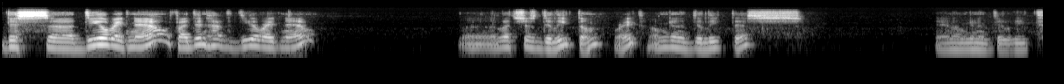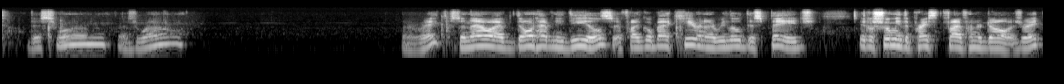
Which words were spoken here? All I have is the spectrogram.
this uh, deal right now if I didn't have the deal right now uh, let's just delete them right? I'm going to delete this. And I'm going to delete this one as well all right so now I don't have any deals. If I go back here and I reload this page it'll show me the price at $500 right?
